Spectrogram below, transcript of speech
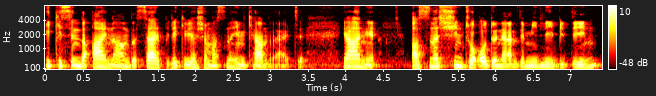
ikisinde aynı anda serpilik yaşamasına imkan verdi. Yani aslında Shinto o dönemde milli bir din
